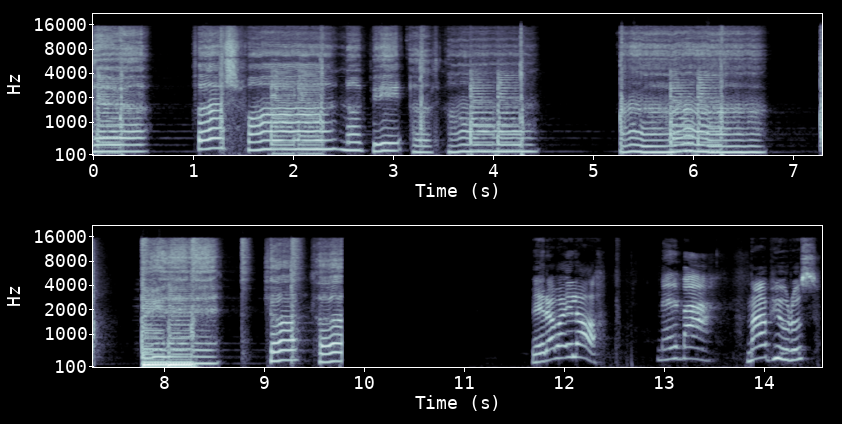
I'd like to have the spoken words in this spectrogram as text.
Neither of us wanna be alone. Ah, breathing in your love. Merhaba Ela. Merhaba. Ne yapıyoruz?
